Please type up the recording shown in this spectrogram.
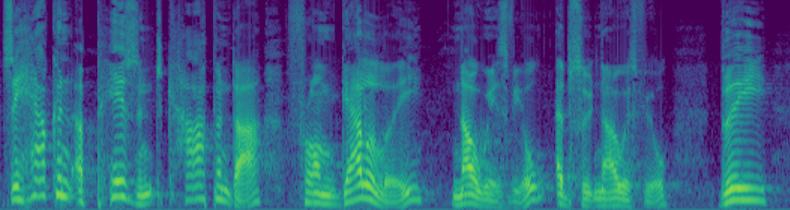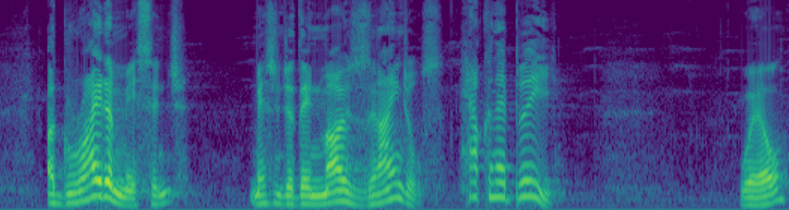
See, how can a peasant carpenter from Galilee, Nowheresville, absolute Nowheresville, be a greater message, messenger than Moses and angels. How can that be? Well,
